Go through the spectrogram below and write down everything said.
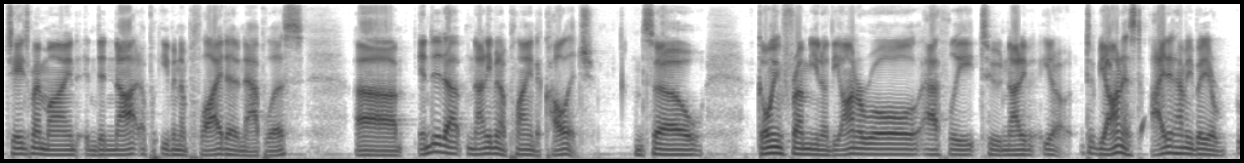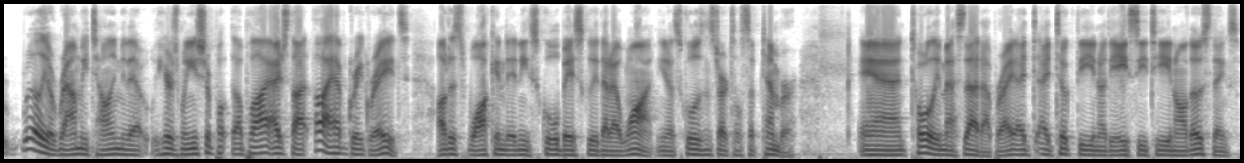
Changed my mind and did not even apply to Annapolis. Uh, ended up not even applying to college, and so going from you know the honor roll athlete to not even you know to be honest i didn't have anybody really around me telling me that here's when you should apply i just thought oh i have great grades i'll just walk into any school basically that i want you know school doesn't start till september and totally messed that up. Right, I, I took the you know the ACT and all those things,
